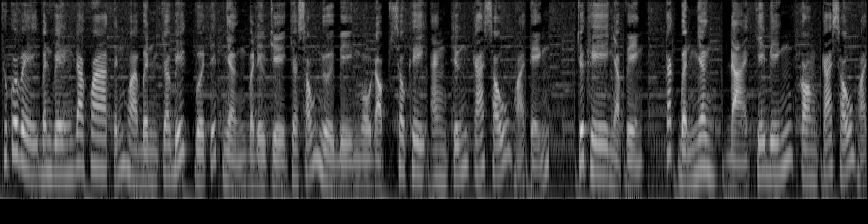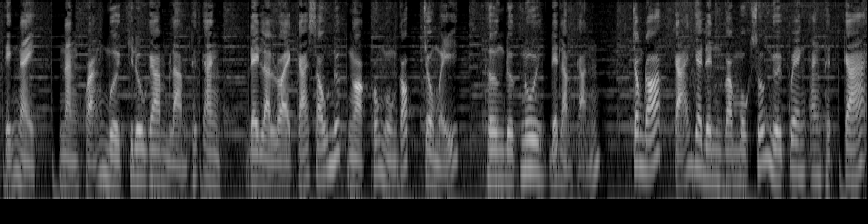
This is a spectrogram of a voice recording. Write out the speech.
Thưa quý vị, Bệnh viện Đa khoa tỉnh Hòa Bình cho biết vừa tiếp nhận và điều trị cho 6 người bị ngộ độc sau khi ăn trứng cá sấu hỏa tiễn. Trước khi nhập viện, các bệnh nhân đã chế biến con cá sấu hỏa tiễn này nặng khoảng 10 kg làm thức ăn. Đây là loài cá sấu nước ngọt có nguồn gốc châu Mỹ, thường được nuôi để làm cảnh. Trong đó, cả gia đình và một số người quen ăn thịt cá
